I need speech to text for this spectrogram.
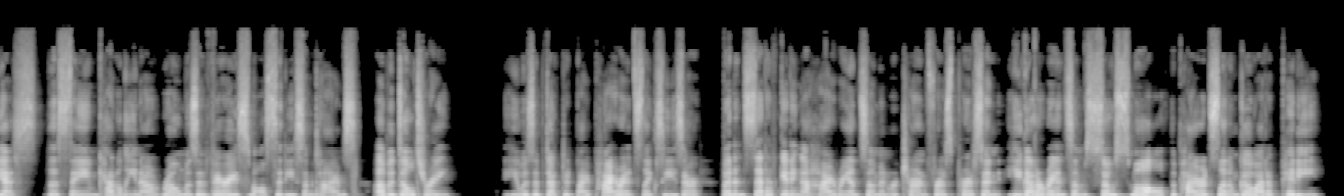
yes, the same Catilina, Rome was a very small city sometimes, of adultery. He was abducted by pirates like Caesar, but instead of getting a high ransom in return for his person, he got a ransom so small the pirates let him go out of pity.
